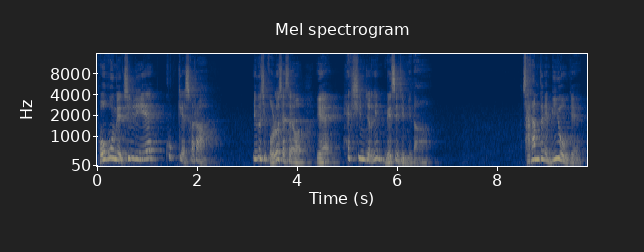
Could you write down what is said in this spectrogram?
복음의 진리에 굳게 서라. 이것이 골로새서의 핵심적인 메시지입니다. 사람들의 미혹에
